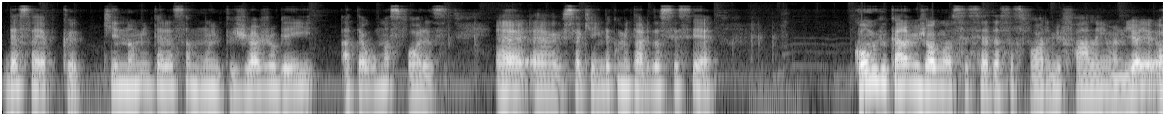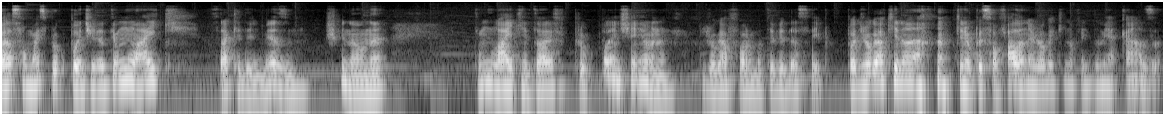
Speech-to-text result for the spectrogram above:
dessa época que não me interessa muito. Já joguei até algumas foras. É, é, isso aqui ainda é comentário da CCE. Como que o cara me joga uma CCE dessas fora? Me fala, hein, mano. E aí, olha só, mais preocupante, ainda tem um like. Será que é dele mesmo? Acho que não, né? Tem um like, então é preocupante, hein, mano. Jogar fora uma TV dessa aí. Pode jogar aqui na. Que nem o pessoal fala, né? Joga aqui na frente da minha casa.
